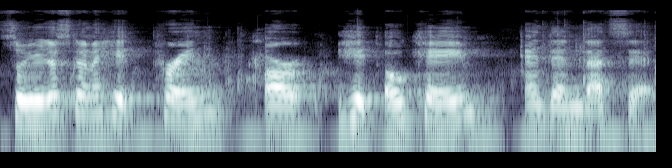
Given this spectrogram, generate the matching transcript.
So you're just going to hit print or hit OK, and then that's it.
